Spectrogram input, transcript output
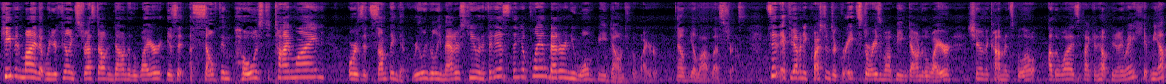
keep in mind that when you're feeling stressed out and down to the wire, is it a self imposed timeline or is it something that really, really matters to you? And if it is, then you'll plan better and you won't be down to the wire. There'll be a lot less stress. That's it. If you have any questions or great stories about being down to the wire, share in the comments below. Otherwise, if I can help you in any way, hit me up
